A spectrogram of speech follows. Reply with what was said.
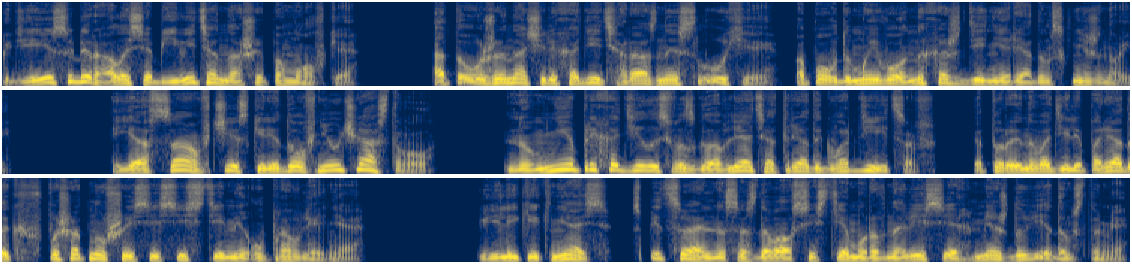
где и собиралась объявить о нашей помолвке. А то уже начали ходить разные слухи по поводу моего нахождения рядом с княжной. Я сам в чистке рядов не участвовал, но мне приходилось возглавлять отряды гвардейцев, которые наводили порядок в пошатнувшейся системе управления. Великий князь специально создавал систему равновесия между ведомствами,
